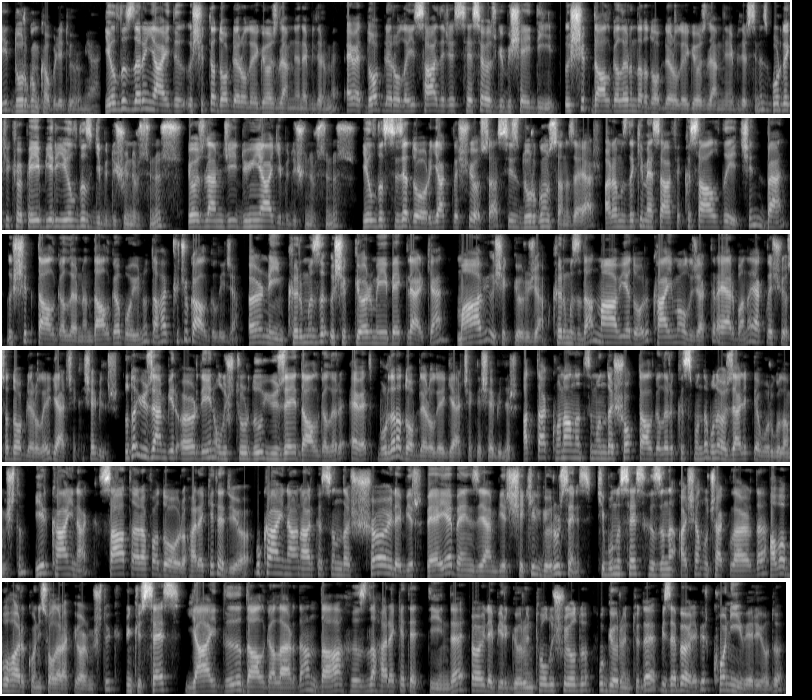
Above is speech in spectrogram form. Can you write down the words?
Gözlemciyi durgun kabul ediyorum yani. Yıldızların yaydığı ışıkta Doppler olayı gözlemlenebilir mi? Evet Doppler olayı sadece sese özgü bir şey değil. Işık dalgalarında da Doppler olayı gözlemleyebilirsiniz. Buradaki köpeği bir yıldız gibi düşünürsünüz. Gözlemciyi dünya gibi düşünürsünüz. Yıldız size doğru yaklaşıyorsa siz durgunsanız eğer aramızdaki mesafe kısaldığı için ben ışık dalgalarının dalga boyunu daha küçük algılayacağım. Örneğin kırmızı ışık görmeyi beklerken mavi ışık göreceğim. Kırmızıdan maviye doğru kayma olacaktır. Eğer bana yaklaşıyorsa Doppler olayı gerçekleşebilir. Suda yüzen bir ördeğin oluşturduğu yüzey dalgaları evet burada da Doppler olayı gerçekleşebilir. Hatta konu anlatımında şok dalgaları kısmında bunu özellikle vurgulamıştım. Bir kaynak sağ tarafa doğru hareket ediyor. Bu kaynağın arkasında şöyle bir V'ye benzeyen bir şekil görürseniz ki bunu ses hızını aşan uçaklarda hava buharı konisi olarak görmüştük. Çünkü ses yaydığı dalgalardan daha hızlı hareket ettiğinde böyle bir görüntü oluşuyordu. Bu görüntü de bize böyle bir koni veriyordu.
